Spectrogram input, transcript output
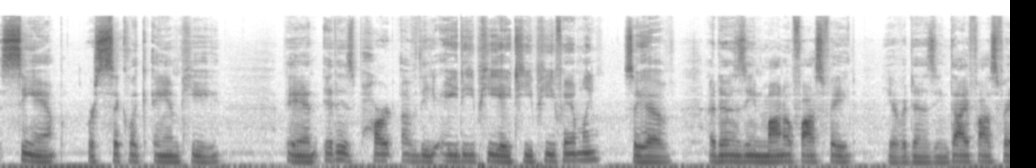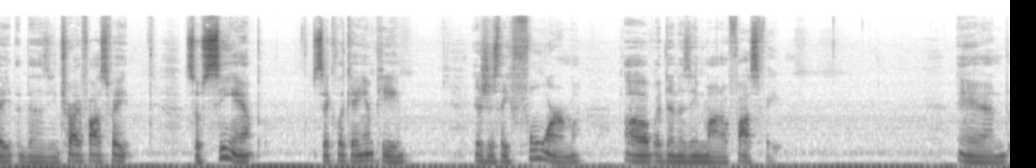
CAMP or cyclic AMP, and it is part of the ADP ATP family. So you have adenosine monophosphate, you have adenosine diphosphate, adenosine triphosphate. So CAMP, cyclic AMP, is just a form of adenosine monophosphate. And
